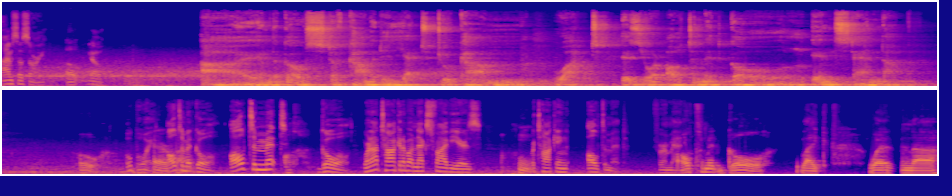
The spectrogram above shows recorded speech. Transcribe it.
I'm so sorry. Oh, go. I am the ghost of comedy yet to come. What is your ultimate goal in stand up? Oh. Boy. Terrifying. Ultimate goal. Ultimate goal. We're not talking about next five years. Hmm. We're talking ultimate for Emmanuel. Ultimate goal. Like when uh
